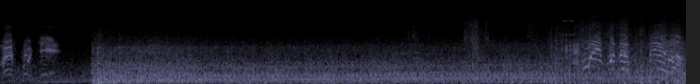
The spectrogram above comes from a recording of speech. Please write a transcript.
Мы в пути! Мы под обстрелом!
